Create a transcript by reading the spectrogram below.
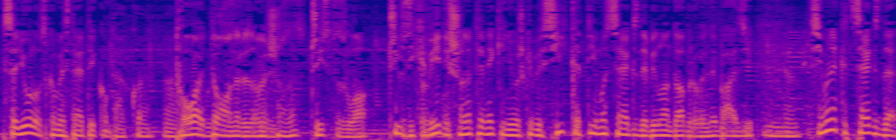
sa julovskom estetikom. Tako je. da. To je to, ono, razumeš, ono. Čisto zlo. Čisto ih vidiš, ona te neke njuške, be, si kad ti imao seks da je bilo na dobrovoljnoj bazi. Da. Si imao nekad seks da,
